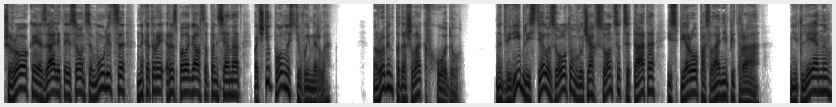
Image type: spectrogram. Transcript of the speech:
Широкая, залитая солнцем улица, на которой располагался пансионат, почти полностью вымерла. Робин подошла к входу. На двери блестела золотом в лучах солнца цитата из первого послания Петра. «Нетленным,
